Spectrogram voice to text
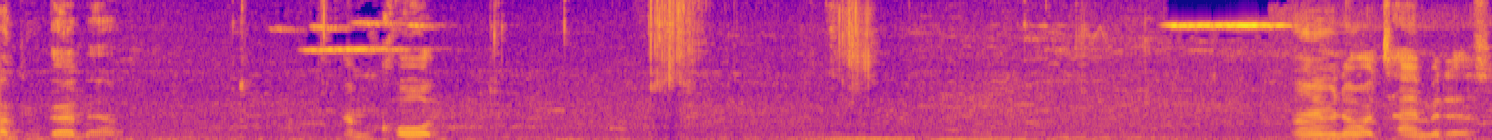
Fucking good, man. I'm cold. I don't even know what time it is.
